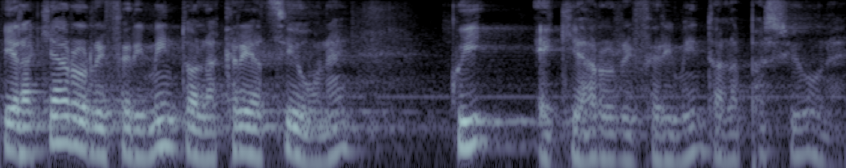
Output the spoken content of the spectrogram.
era chiaro il riferimento alla creazione, qui è chiaro il riferimento alla passione,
